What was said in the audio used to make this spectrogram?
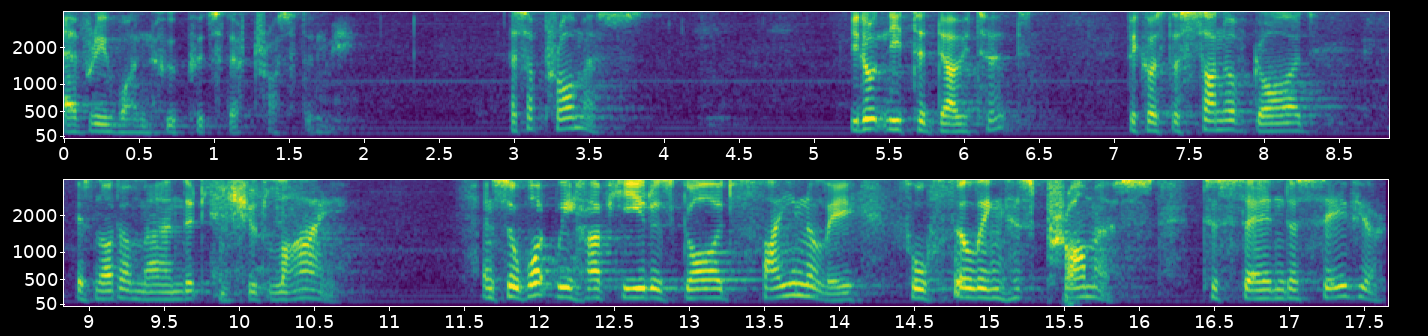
everyone who puts their trust in me. It's a promise. You don't need to doubt it because the Son of God is not a man that he should lie. And so, what we have here is God finally fulfilling his promise to send a Savior.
